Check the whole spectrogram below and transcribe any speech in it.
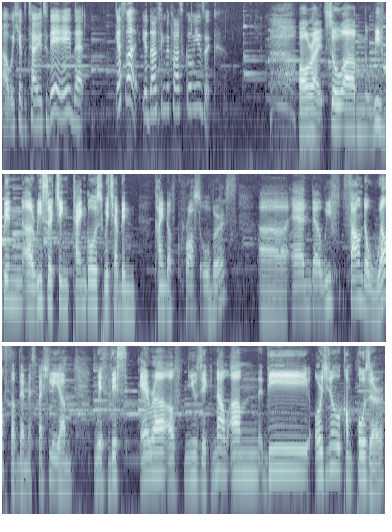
uh, we're here to tell you today that guess what? You're dancing to classical music. All right. So um, we've been uh, researching tangos which have been kind of crossovers, uh, and we've found a wealth of them, especially um, with this era of music. Now, um, the original composer.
